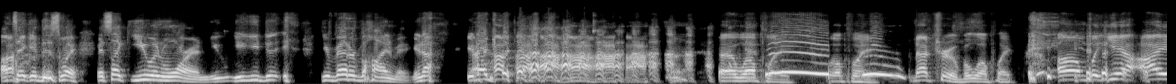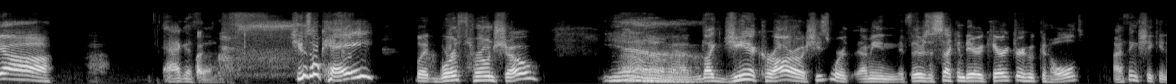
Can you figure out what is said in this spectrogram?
I'll take it this way. It's like you and Warren. You, you, you do. You're better behind me. You're not. You're not good. uh, well played. Well played. Not true, but well played. Um, but yeah, I uh Agatha. She was okay, but worth her own show. I know, yeah. man. Like Gina Carano, she's worth. I mean, if there's a secondary character who can hold, I think she can,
